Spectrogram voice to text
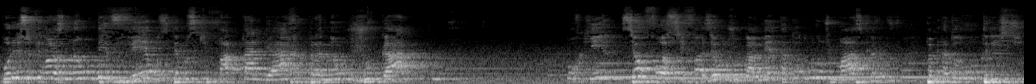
Por isso que nós não devemos, temos que batalhar para não julgar. Porque se eu fosse fazer um julgamento, está todo mundo de máscara, para mim está todo mundo triste.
